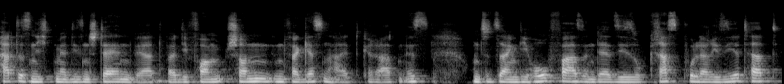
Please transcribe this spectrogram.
hat es nicht mehr diesen Stellenwert, weil die Form schon in Vergessenheit geraten ist und sozusagen die Hochphase, in der sie so krass polarisiert hat,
